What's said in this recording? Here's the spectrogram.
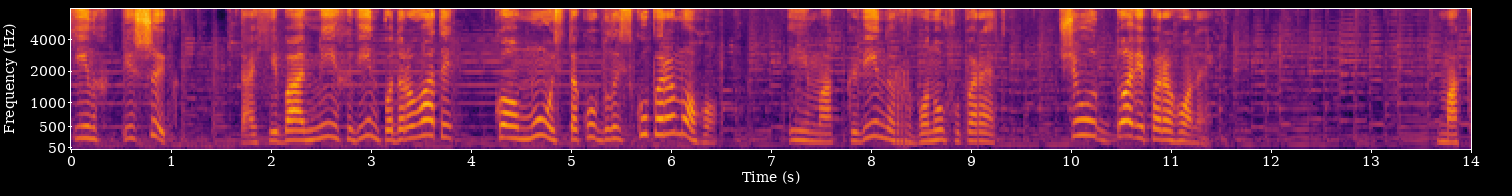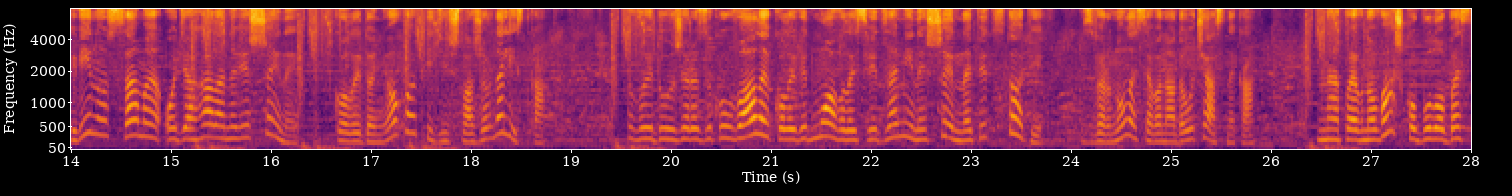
Кінг і Шик. Та хіба міг він подарувати комусь таку близьку перемогу? І Макквін рвонув уперед. Чудові перегони. Макквіну саме одягала нові шини, коли до нього підійшла журналістка. Ви дуже ризикували, коли відмовились від заміни шин на підстопі, звернулася вона до учасника. Напевно, важко було без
